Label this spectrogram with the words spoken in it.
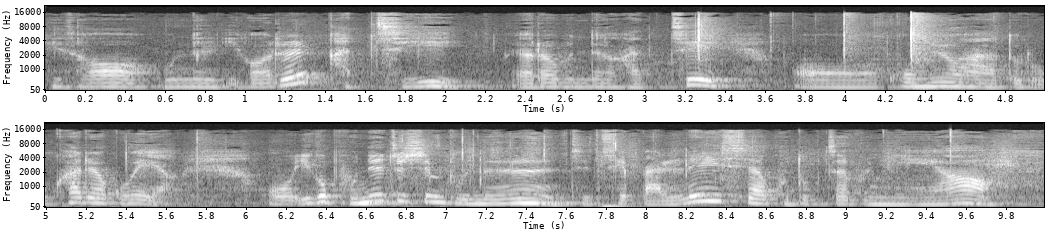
그래서 오늘 이거를 같이 여러분들과 같이 어, 공유하도록 하려고 해요. 어, 이거 보내주신 분은 제 말레이시아 구독자분이에요.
